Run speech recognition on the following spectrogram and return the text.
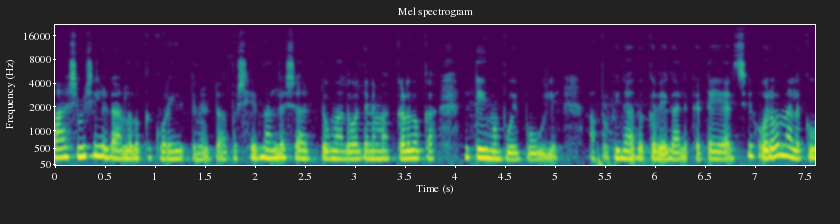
വാഷിംഗ് മെഷീനിൽ ഇടാനുള്ളതൊക്കെ കുറേ ഇട്ടിന് കേട്ടോ പക്ഷേ നല്ല ഷർട്ടും അതുപോലെ തന്നെ മക്കളതൊക്കെ ഇട്ട് കഴിയുമ്പോൾ പോയി പോകില്ലേ അപ്പോൾ പിന്നെ അതൊക്കെ വേഗം അലക്കട്ടെ വിചാരിച്ച് ഓരോ നിലക്കു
